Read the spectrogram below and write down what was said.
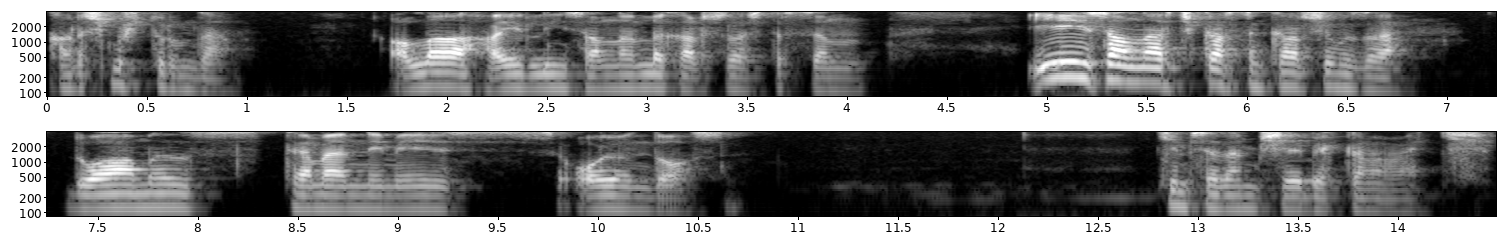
Karışmış durumda. Allah hayırlı insanlarla karşılaştırsın. İyi insanlar çıkarsın karşımıza. Duamız, temennimiz o yönde olsun. Kimseden bir şey beklememek.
